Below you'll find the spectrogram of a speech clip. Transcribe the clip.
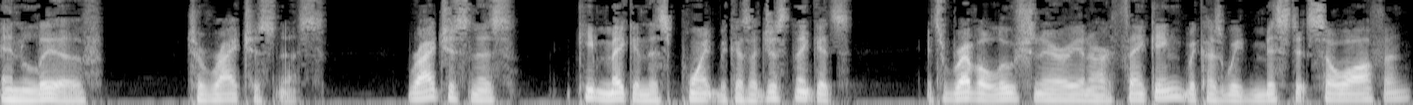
and live to righteousness. Righteousness, keep making this point because I just think it's, it's revolutionary in our thinking because we've missed it so often.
